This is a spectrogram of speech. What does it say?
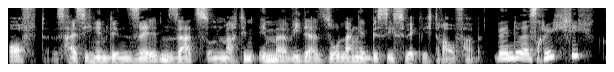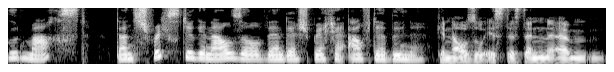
oft. Das heißt, ich nehme denselben Satz und mache den immer wieder so lange, bis ich es wirklich drauf habe. Wenn du es richtig gut machst, dann sprichst du genauso, wenn der Sprecher auf der Bühne. Genau so ist es. Dann ähm,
